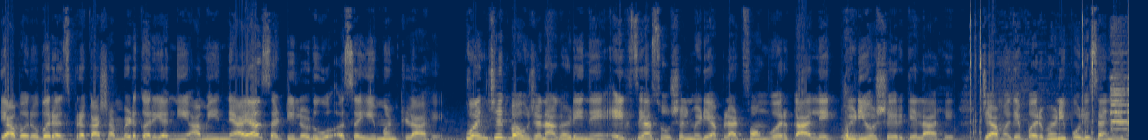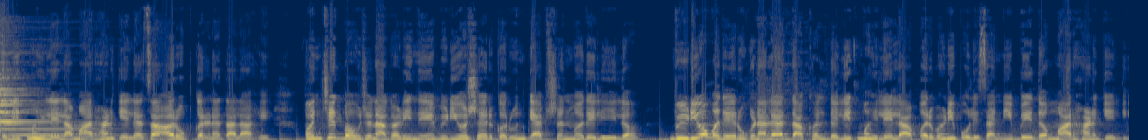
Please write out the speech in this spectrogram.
याबरोबरच प्रकाश आंबेडकर यांनी आम्ही न्यायासाठी लढू असंही म्हटलं आहे. वंचित बहुजन आघाडीने एक्स या सोशल मीडिया प्लॅटफॉर्मवर काल एक व्हिडिओ शेअर केला आहे. ज्यामध्ये परभणी पोलिसांनी दलित महिलेला मारहाण केल्याचा आरोप करण्यात आला आहे. वंचित बहुजन आघाडीने व्हिडिओ शेअर करून कॅप्शनमध्ये लिहिलं व्हिडिओमध्ये रुग्णालयात दाखल दलित महिलेला परभणी पोलिसांनी बेदम मारहाण केली.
